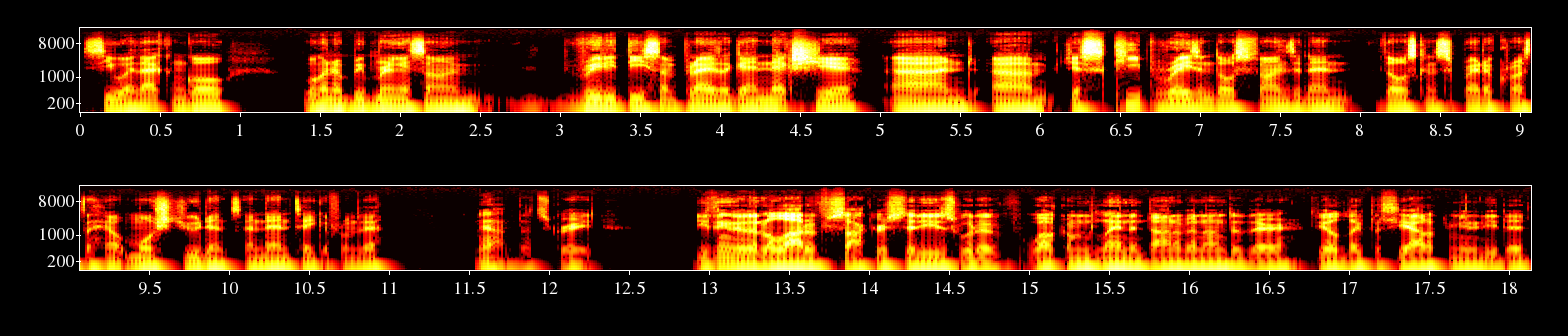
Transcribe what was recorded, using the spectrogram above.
see where that can go. we're going to be bringing some really decent players again next year and um, just keep raising those funds and then those can spread across to help more students and then take it from there. Yeah, that's great. Do you think that a lot of soccer cities would have welcomed Landon Donovan onto their field like the Seattle community did?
